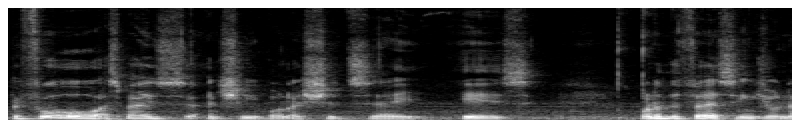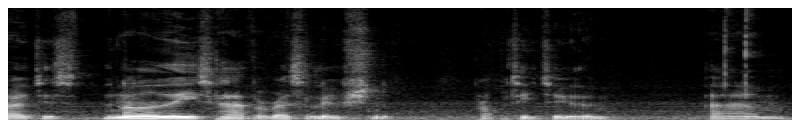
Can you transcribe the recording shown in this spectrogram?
before I suppose actually what I should say is one of the first things you'll notice, none of these have a resolution property to them. Um,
